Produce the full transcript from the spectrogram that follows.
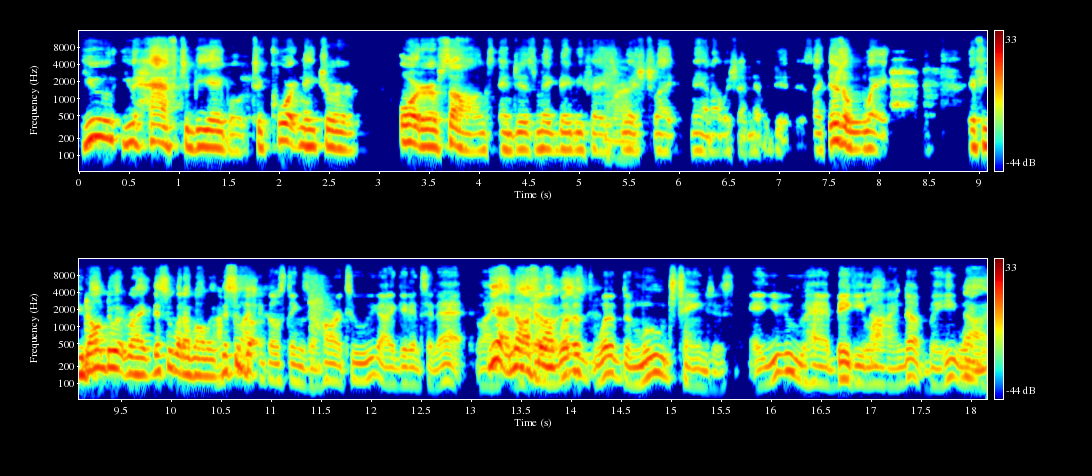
you, you have to be able to coordinate your order of songs and just make Babyface right. wish like, man, I wish I never did this. Like, there's a way if you don't do it right, this is what I've always. This is like the, those things are hard too. We got to get into that. Like, yeah, no. What, what, if, what if the mood changes and you had Biggie lined up, but he nah,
